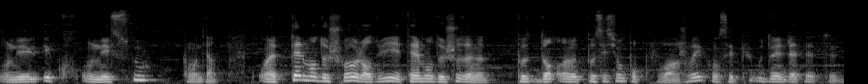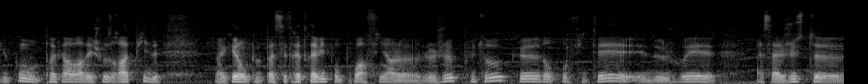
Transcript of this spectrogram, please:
on est, on est sous, comment dire, on a tellement de choix aujourd'hui et tellement de choses à notre, dans, notre possession pour pouvoir jouer qu'on sait plus où donner de la tête. Du coup, on préfère avoir des choses rapides dans lesquelles on peut passer très très vite pour pouvoir finir le, le jeu plutôt que d'en profiter et de jouer à sa juste euh,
